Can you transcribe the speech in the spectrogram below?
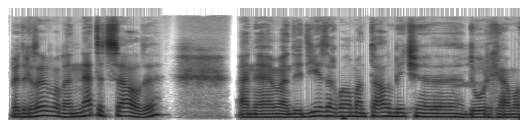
Bij de reserve was dat net hetzelfde. En eh, maar die, die is daar wel mentaal een beetje doorgegaan. Maar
